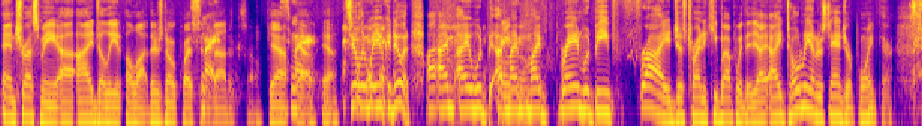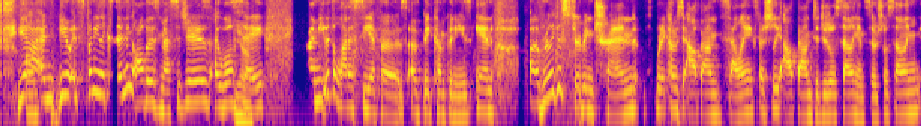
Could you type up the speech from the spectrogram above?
And trust me, uh, I delete a lot. There's no question Smart. about it. So yeah, Smart. yeah, yeah. It's the only way you can do it. I, I'm I would my my brain would be fried just trying to keep up with it. I, I totally understand your point there. Yeah, um, and you know it's funny like sending all those messages. I will yeah. say I meet with a lot of CFOs of big companies, and a really disturbing trend when it comes to outbound selling, especially outbound digital selling and social selling,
